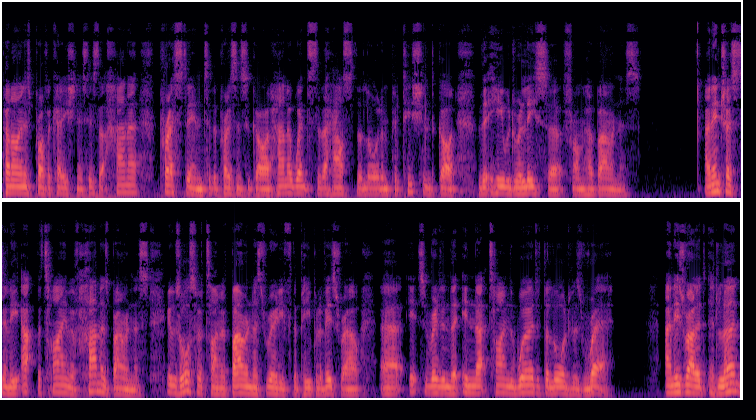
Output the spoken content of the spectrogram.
Peninnah's provocation, it says that Hannah pressed into the presence of God. Hannah went to the house of the Lord and petitioned God that he would release her from her barrenness. And interestingly, at the time of Hannah's barrenness, it was also a time of barrenness, really, for the people of Israel. Uh, it's written that in that time the word of the Lord was rare. And Israel had, had learnt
